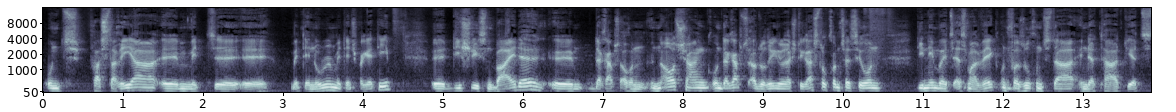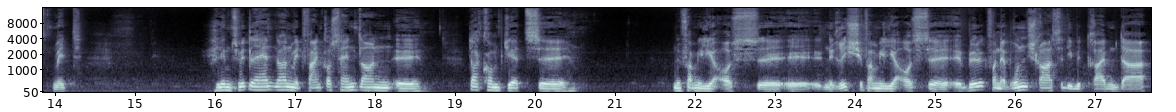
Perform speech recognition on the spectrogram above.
und Pastaria äh, mit, äh, mit den Nudeln, mit den Spaghetti. Äh, die schließen beide. Äh, da gab es auch einen, einen Ausschank und da gab es also regelrechte Gastro-Konzessionen. Die nehmen wir jetzt erstmal weg und versuchen es da in der Tat jetzt mit Lebensmittelhändlern, mit Feinkosthändlern. Äh, da kommt jetzt äh, eine Familie aus, äh, äh, eine griechische Familie aus äh, Bilk von der Brunnenstraße, die betreiben da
